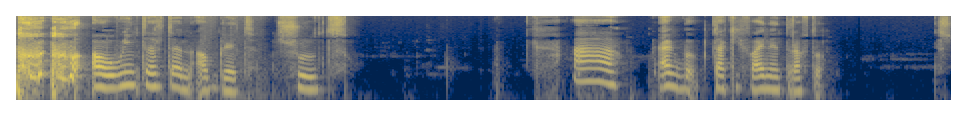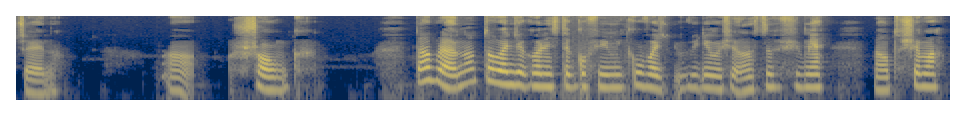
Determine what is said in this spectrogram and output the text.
o, Winter ten upgrade. Schultz. A, jakby taki fajny traf to. Jeszcze jedno. O, szonk. Dobra, no to będzie koniec tego filmiku. Widzimy się na następnym filmie. No to siema.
